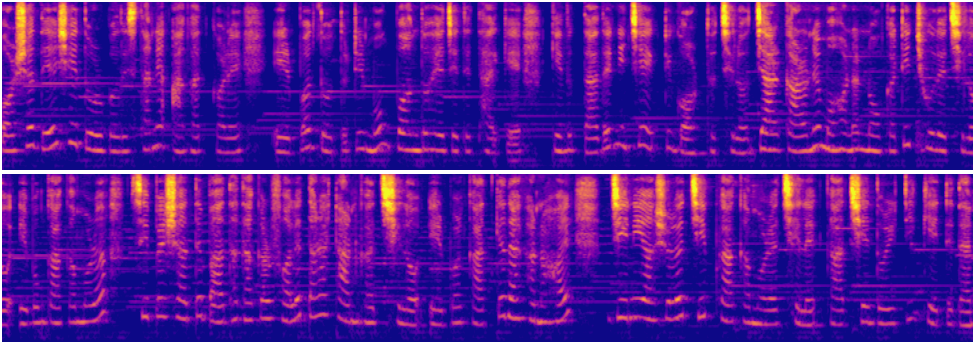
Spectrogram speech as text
বর্ষা দিয়ে সেই দুর্বল স্থানে আঘাত করে। এরপর দত্তটির মুখ বন্ধ হয়ে যেতে থাকে। কিন্তু তাদের নিচে একটি গর্ত ছিল, যার কারণে মোহনার নৌকাটি ঝুলেছিল এবং কাকামোরা সিপের সাথে বাধা থাকার ফলে তারা টান খাচ্ছিল। এরপর কাতকে দেখানো হয়, যিনি আসলে চিপ কাকামোরা ছেলে। কাত সেই দড়িটি কেটে দেন,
